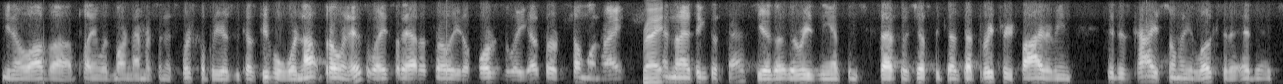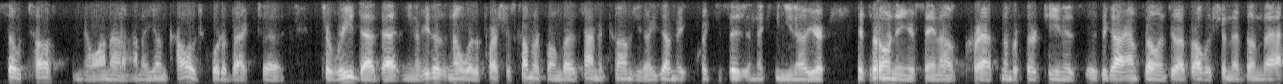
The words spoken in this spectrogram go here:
you know, of uh, playing with Martin Emerson his first couple of years because people were not throwing his way, so they had to throw, you know, Forbes' way. You got to throw to someone, right? Right. And then I think this past year, the, the reason he had some success was just because that three three five. I mean, it has so many looks at it, and it's so tough, you know, on a on a young college quarterback to to read that that you know he doesn't know where the pressure's coming from. By the time it comes, you know he's got to make a quick decision. Next thing you know, you're you're throwing and you're saying, "Oh crap, number 13 is, is the guy I'm throwing to. I probably shouldn't have done that."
